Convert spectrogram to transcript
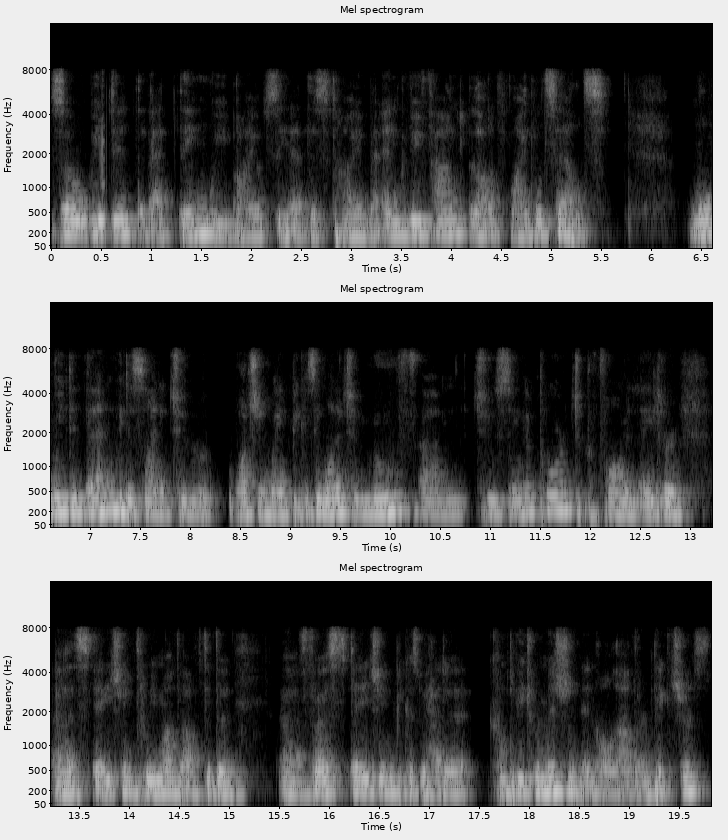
so we did the bad thing, we biopsied at this time, and we found a lot of vital cells what we did then, we decided to watch and wait because he wanted to move um, to Singapore to perform a later uh, staging three months after the uh, first staging because we had a complete remission in all other pictures.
